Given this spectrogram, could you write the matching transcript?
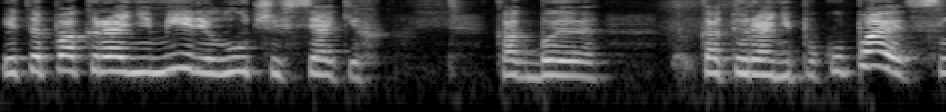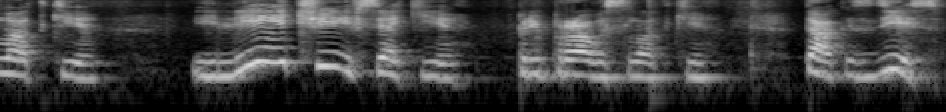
Это, по крайней мере, лучше всяких, как бы, которые они покупают, сладкие и лечи, и всякие приправы сладкие. Так, здесь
